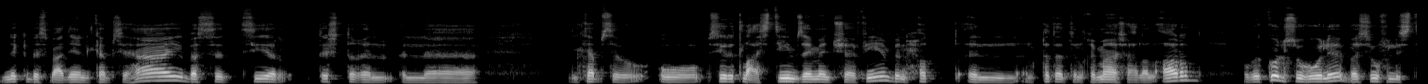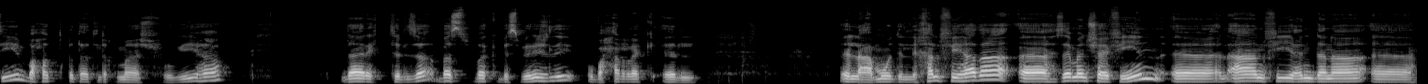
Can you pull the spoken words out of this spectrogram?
بنكبس بعدين الكبسة هاي بس تصير تشتغل ال- الكبسة وبصير يطلع steam زي ما أنتم شايفين. بنحط القطعة القماش على الأرض وبكل سهولة بشوف ال steam بحط قطعة القماش فوقيها دايركت تلزق بس بكبس برجلي وبحرك ال العمود اللي خلفي هذا. آه زي ما أنتم شايفين آه الآن في عندنا آه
